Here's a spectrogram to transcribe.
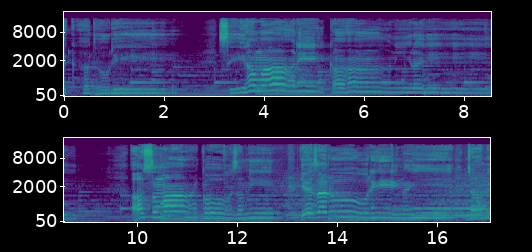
एक अधूरी सी हमारी कहानी रही। आसमां को ज़मीन ये ज़रूरी नहीं। जा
